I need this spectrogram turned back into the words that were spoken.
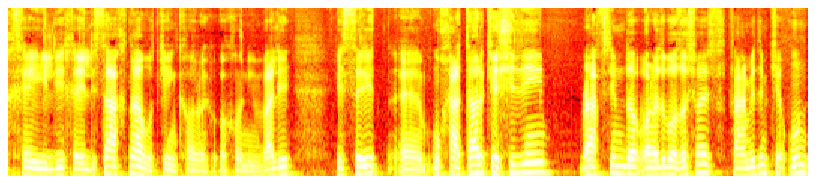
خیلی خیلی سخت نبود که این کار رو بکنیم. ولی یه سری اون خطر رو کشیدیم رفتیم وارد بازار شدیم فهمیدیم که اون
